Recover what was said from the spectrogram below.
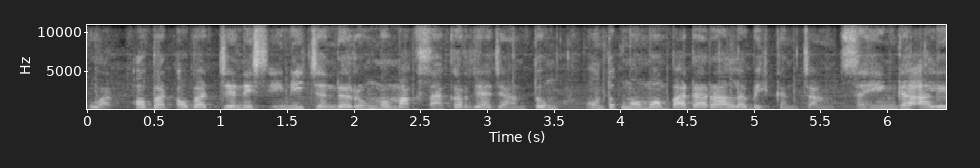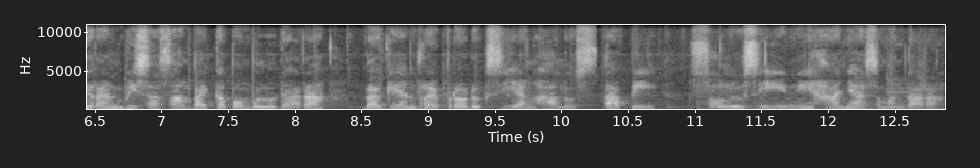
kuat. Obat-obat jenis ini cenderung memaksa kerja jantung untuk memompa darah lebih kencang, sehingga aliran bisa sampai ke pembuluh darah bagian reproduksi yang halus. Tapi, solusi ini hanya sementara.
